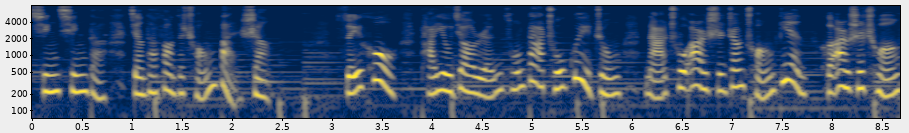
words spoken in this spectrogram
轻轻地将它放在床板上，随后他又叫人从大橱柜中拿出二十张床垫和二十床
